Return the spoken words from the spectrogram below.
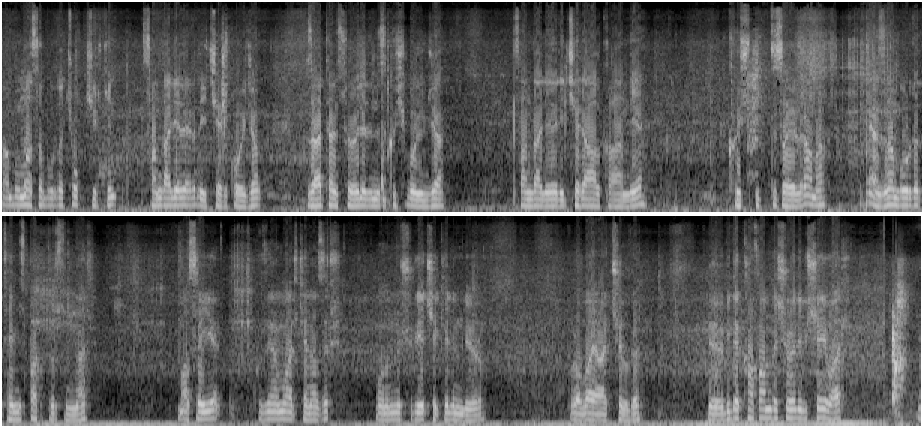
Ama bu masa burada çok çirkin. Sandalyeleri de içeri koyacağım. Zaten söylediniz kış boyunca sandalyeleri içeri al Kaan diye. Kış bitti sayılır ama en azından burada temiz pak dursunlar. Masayı kuzenim varken hazır. Onunla şuraya çekelim diyorum. Bura bayağı açıldı. Ee, bir de kafamda şöyle bir şey var. Ee,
